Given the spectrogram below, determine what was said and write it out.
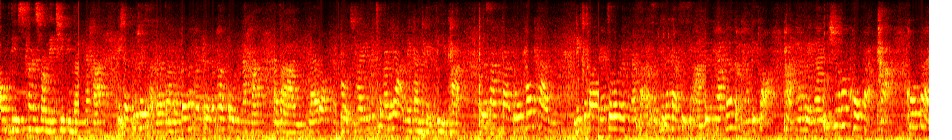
of this transformative industry. นะคะดิฉันผู้ช่วยศาสตราจารย์ดรนภัสเรือนภากุลนะคะ อาจารย์และรองโปรดใช้วิจารณญาณในการถ่ายฟีดค่ะ เพื่อสร้างการรู้เท่าทัน ดิจิทัลและโจโดยคณะสารสนเทศและการสื่อสารเป็นพาร์ทเนอร์กับทางติ๊กต็อกผ่านทางหน่วยงานที่ชื่อว่าโคแฟกค่ะ โคแฟก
